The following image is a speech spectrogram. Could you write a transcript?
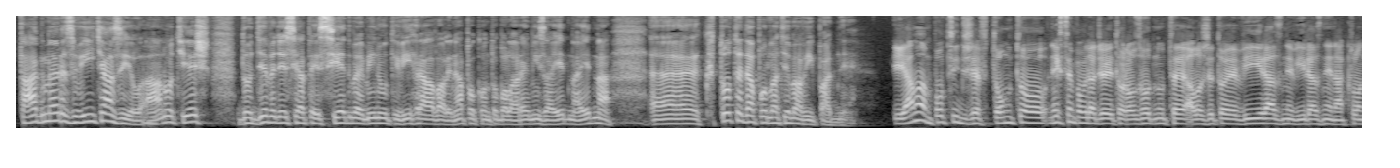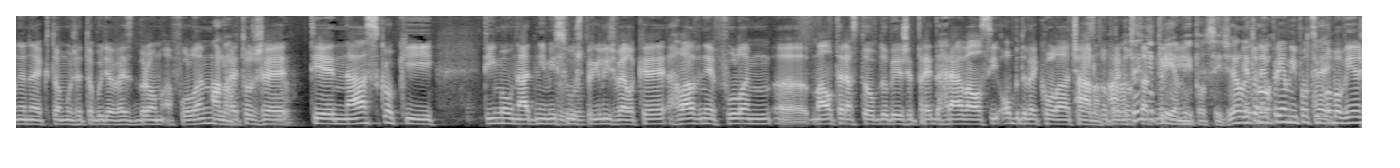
takmer zvíťazil. Áno, tiež do 97. minúty vyhrávali, napokon to bola remíza 1-1. E, kto teda podľa teba vypadne? Ja mám pocit, že v tomto, nechcem povedať, že je to rozhodnuté, ale že to je výrazne, výrazne naklonené k tomu, že to bude West Brom a Fulham, ano. pretože ano. tie náskoky tímov nad nimi sú už príliš veľké. Hlavne Fulham uh, mal teraz to obdobie, že predhrával si ob dve kolá často áno, pred áno, to je nepríjemný pocit, že? Lebo... Je to nepríjemný pocit, hej. lebo vieš,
